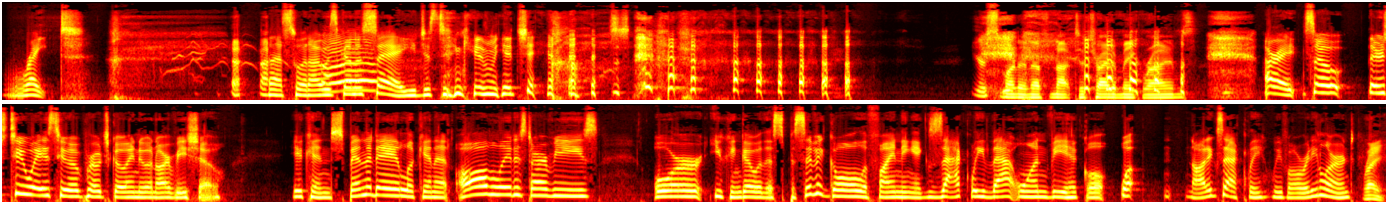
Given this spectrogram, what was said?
Right. That's what I was going to say. You just didn't give me a chance. You're smart enough not to try to make rhymes. All right. So there's two ways to approach going to an RV show. You can spend the day looking at all the latest RVs, or you can go with a specific goal of finding exactly that one vehicle. Well, not exactly. We've already learned. Right.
